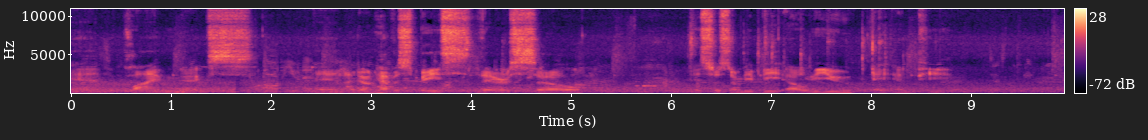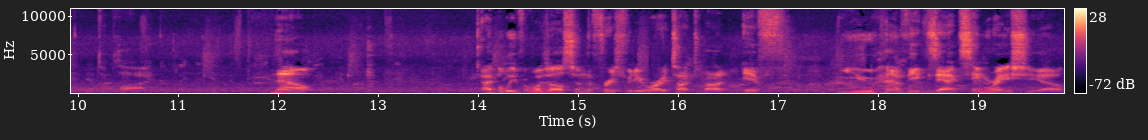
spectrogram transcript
And apply mix. And I don't have a space there, so it's just going to be B L U A M P. Apply. Now, I believe it was also in the first video where I talked about if you have the exact same ratio,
